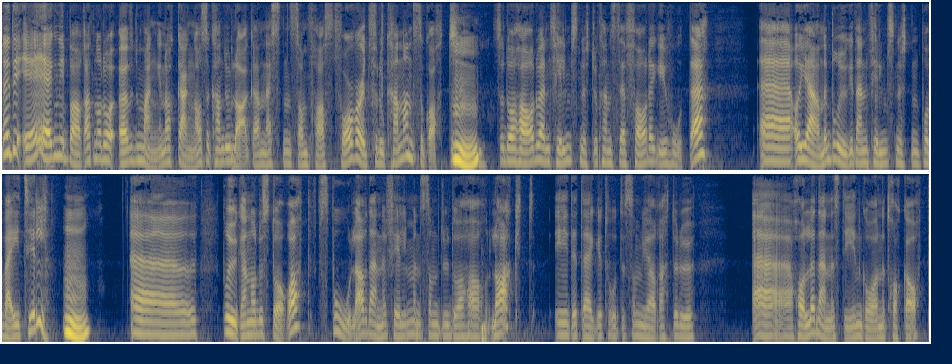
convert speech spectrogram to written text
Nei, det er egentlig bare at når du har øvd mange nok ganger, så kan du lage den nesten som fast forward, for du kan den så godt. Mm. Så da har du en filmsnutt du kan se for deg i hodet, eh, og gjerne bruke den filmsnutten på vei til. Mm. Eh, bruke den når du står opp, spole av denne filmen som du da har lagt i ditt eget hode, som gjør at du eh, holder denne stien gående tråkka opp.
